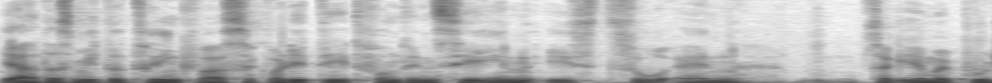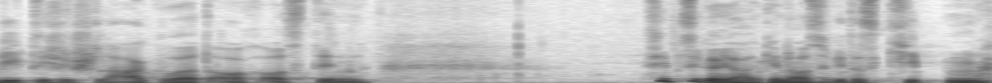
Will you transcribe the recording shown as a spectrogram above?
Ja, das mit der Trinkwasserqualität von den Seen ist so ein, sage ich einmal, politisches Schlagwort auch aus den 70er Jahren, genauso wie das Kippen,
